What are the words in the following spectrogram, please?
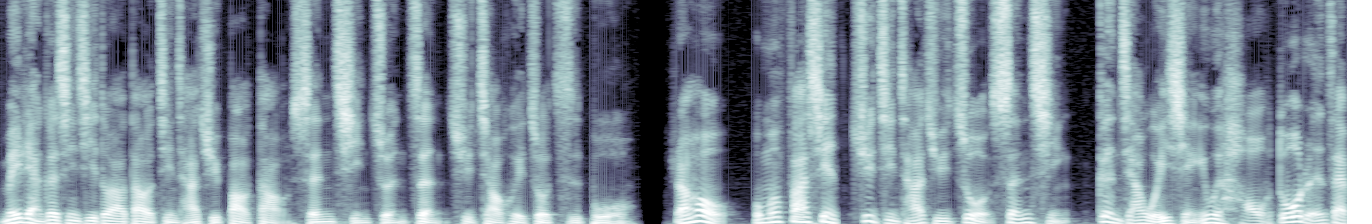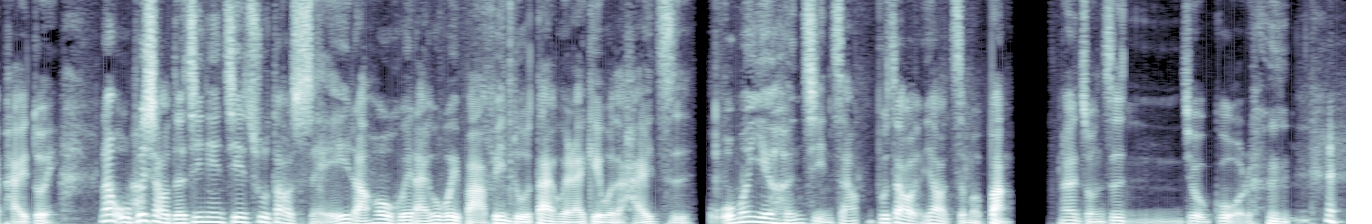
每两个星期都要到警察局报到，申请准证，去教会做直播。然后我们发现去警察局做申请更加危险，因为好多人在排队。那我不晓得今天接触到谁，然后回来会不会把病毒带回来给我的孩子？我们也很紧张，不知道要怎么办。那总之就过了，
